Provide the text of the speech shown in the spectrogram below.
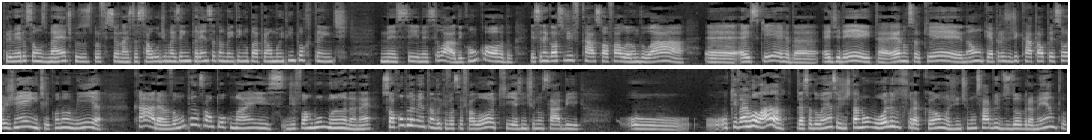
primeiro são os médicos, os profissionais da saúde, mas a imprensa também tem um papel muito importante nesse nesse lado. E concordo. Esse negócio de ficar só falando, ah, é, é esquerda, é direita, é não sei o quê, não quer prejudicar tal pessoa, gente, economia. Cara, vamos pensar um pouco mais de forma humana, né? Só complementando o que você falou, que a gente não sabe o, o que vai rolar dessa doença, a gente está no olho do furacão, a gente não sabe o desdobramento.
